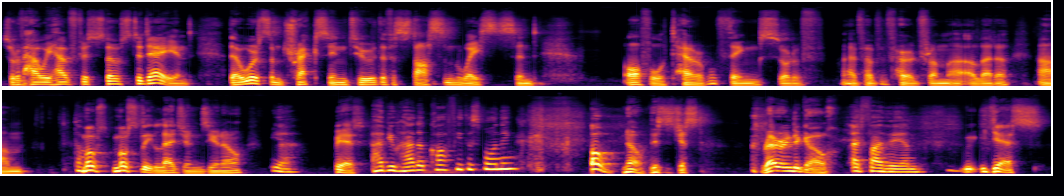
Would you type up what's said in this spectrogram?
sort of how we have Fistos today. And there were some treks into the Fistosan wastes and awful, terrible things. Sort of, I've, I've heard from uh, Aletta. Um, most mostly legends, you know. Yeah. Yes. Have you had a coffee this morning? Oh no, this is just raring to go. At 5 a.m. Yes.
